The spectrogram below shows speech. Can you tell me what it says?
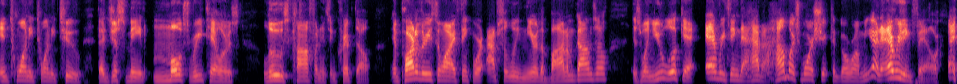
in 2022 that just made most retailers lose confidence in crypto. And part of the reason why I think we're absolutely near the bottom, Gonzo, is when you look at everything that happened, how much more shit could go wrong? You had everything fail, right?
